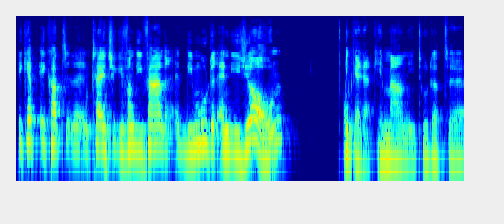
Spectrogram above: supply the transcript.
ik, heb, ik had een klein stukje van die vader, die moeder en die zoon. Ik weet eigenlijk helemaal niet hoe dat... eh,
